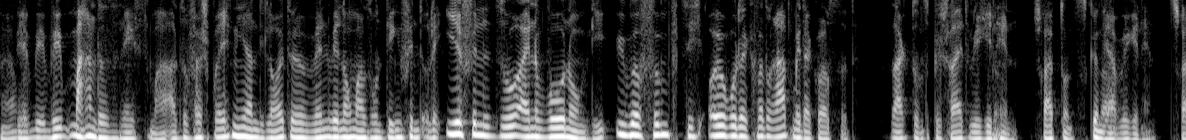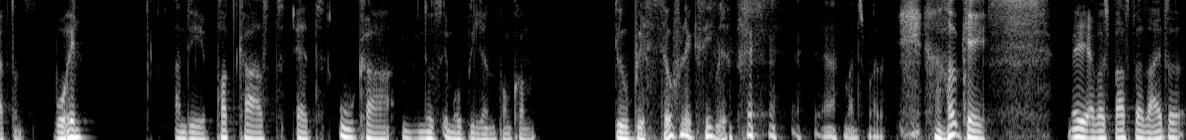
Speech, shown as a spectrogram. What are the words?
Ja. Wir, wir, wir, machen das das nächste Mal. Also versprechen hier an die Leute, wenn wir nochmal so ein Ding finden oder ihr findet so eine Wohnung, die über 50 Euro der Quadratmeter kostet, sagt uns Bescheid, wir gehen hin. Schreibt uns, genau. Ja, wir gehen hin. Schreibt uns. Wohin? An die podcast.uk-immobilien.com. Du bist so flexibel. ja, manchmal. Okay. Nee, aber Spaß beiseite.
